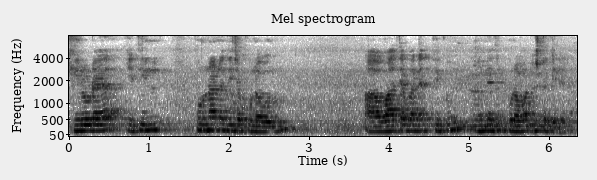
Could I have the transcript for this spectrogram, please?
खिरोडा येथील पूर्णा नदीच्या पुलावरून वाहत्या पाण्यात फेकून गुन्ह्यातील पुरावा नष्ट केलेला आहे.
